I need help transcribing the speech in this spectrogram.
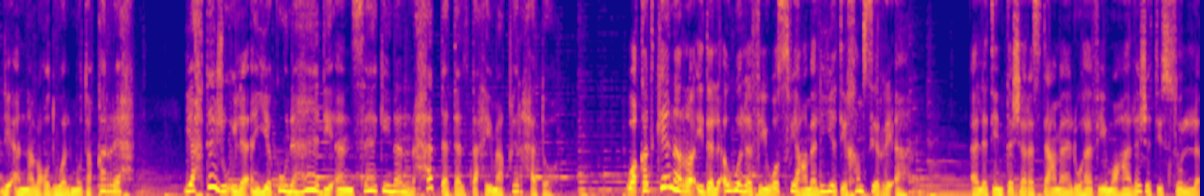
لأن العضو المتقرح يحتاج إلى أن يكون هادئا ساكنا حتى تلتحم قرحته. وقد كان الرائد الأول في وصف عملية خمس الرئة التي انتشر استعمالها في معالجة السل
